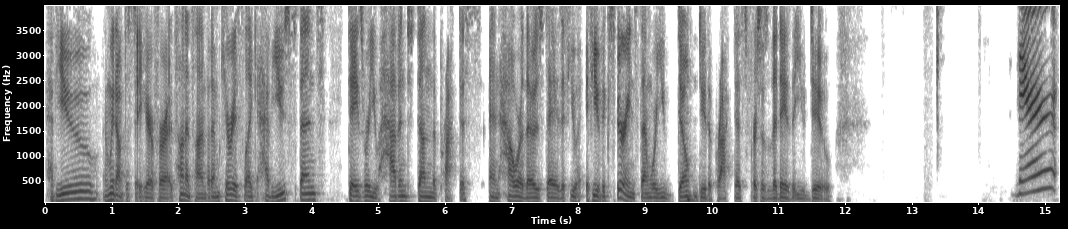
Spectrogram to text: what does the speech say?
Have you and we don't have to stay here for a ton of time but i'm curious like have you spent days where you haven't done the practice? And how are those days if you if you've experienced them where you don't do the practice versus the days that you do? There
